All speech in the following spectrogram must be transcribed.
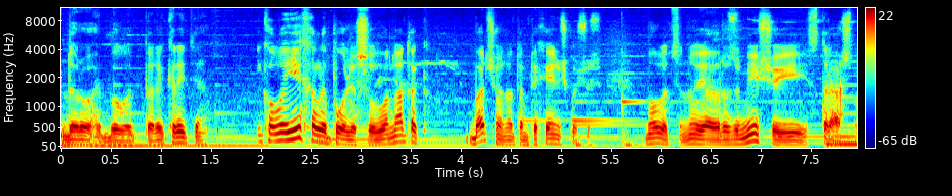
дороги були перекриті. І коли їхали по лісу, вона так, бачу, вона там тихенько щось молиться. Ну, я розумію, що їй страшно.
